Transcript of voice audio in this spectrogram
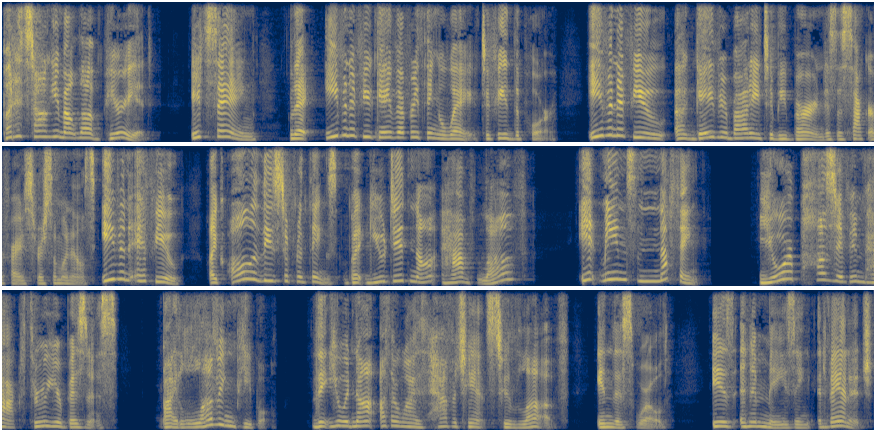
but it's talking about love, period. It's saying that even if you gave everything away to feed the poor, even if you uh, gave your body to be burned as a sacrifice for someone else, even if you like all of these different things, but you did not have love, it means nothing. your positive impact through your business by loving people that you would not otherwise have a chance to love in this world is an amazing advantage.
